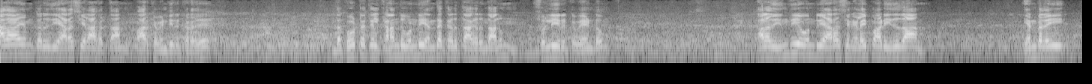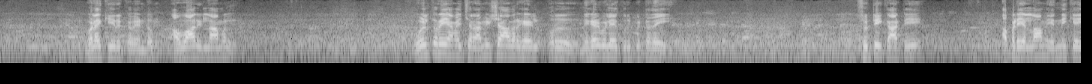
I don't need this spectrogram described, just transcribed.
ஆதாயம் கருதிய அரசியலாகத்தான் பார்க்க வேண்டியிருக்கிறது. இந்த கூட்டத்தில் கலந்து கொண்டு எந்த கருத்தாக இருந்தாலும் சொல்லியிருக்க வேண்டும். அல்லது இந்திய ஒன்றிய அரசின் நிலைப்பாடு இதுதான் என்பதை விளக்கியிருக்க வேண்டும். அவ்வாறு இல்லாமல் உள்துறை அமைச்சர் அமித்ஷா அவர்கள் ஒரு நிகழ்விலே குறிப்பிட்டதை சுட்டிக்காட்டி அப்படியெல்லாம் எண்ணிக்கை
